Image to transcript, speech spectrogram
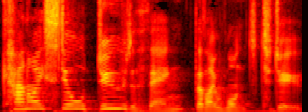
can I still do the thing that I want to do?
